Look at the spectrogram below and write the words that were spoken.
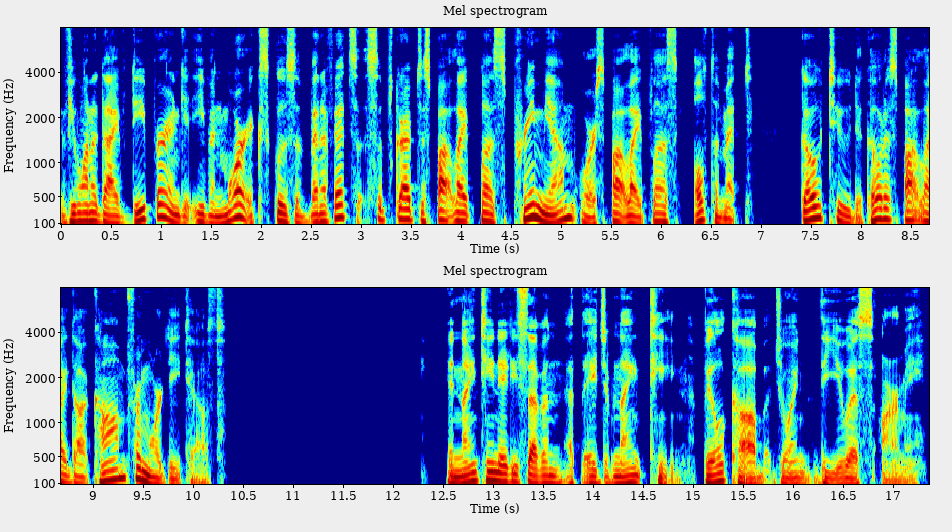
If you want to dive deeper and get even more exclusive benefits, subscribe to Spotlight Plus Premium or Spotlight Plus Ultimate. Go to dakotaspotlight.com for more details. In 1987, at the age of 19, Bill Cobb joined the U.S. Army.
